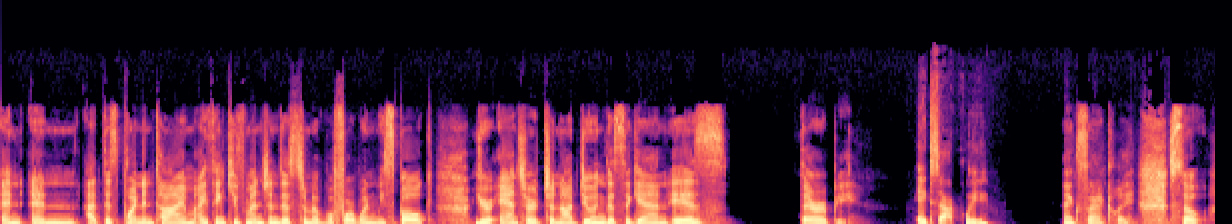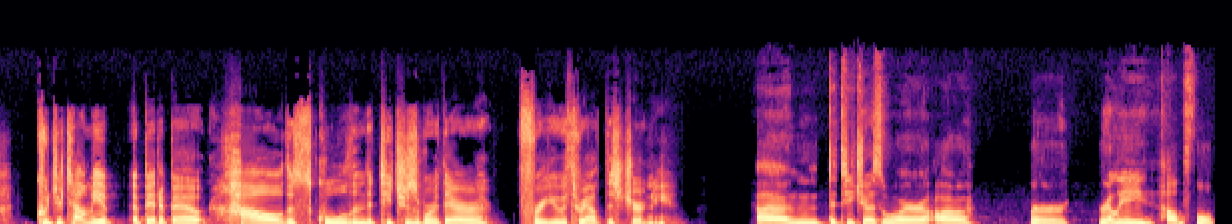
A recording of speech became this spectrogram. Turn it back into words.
And and at this point in time, I think you've mentioned this to me before when we spoke. Your answer to not doing this again is therapy. Exactly. Exactly. So, could you tell me a, a, bit about how the school and the teachers were there for you throughout this journey? Um, the teachers were uh, were really helpful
